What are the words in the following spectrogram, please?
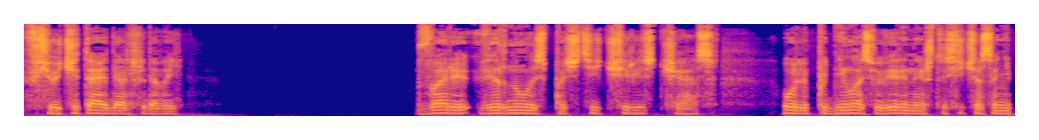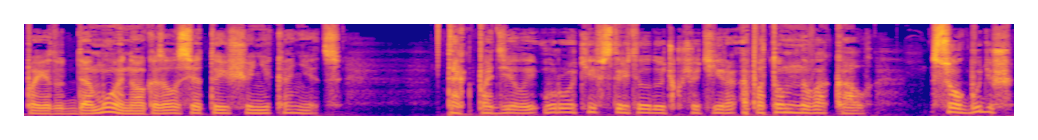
Все, читай дальше давай. Варя вернулась почти через час — Оля поднялась, уверенная, что сейчас они поедут домой, но оказалось, это еще не конец. «Так, поделай уроки», — встретила дочку тетя Ира, — «а потом на вокал. Сок будешь?»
